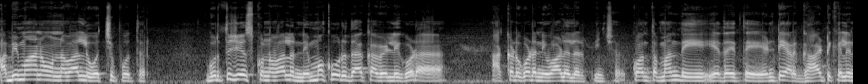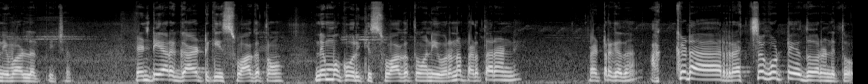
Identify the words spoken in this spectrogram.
అభిమానం ఉన్న వాళ్ళు వచ్చిపోతారు. గుర్తు చేసుకున్న వాళ్ళు నిమ్మకూరు దాకా వెళ్ళి కూడా అక్కడ కూడా నివాళులు అర్పించారు. కొంతమంది ఏదైతే ఎన్టీఆర్ ఘాట్కి వెళ్ళి నివాళులు అర్పించారు. ఎన్టీఆర్ ఘాట్కి స్వాగతం నిమ్మకూరికి స్వాగతం అని ఎవరైనా పెడతారండి పెట్టరు కదా. అక్కడ రెచ్చగొట్టే ధోరణితో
